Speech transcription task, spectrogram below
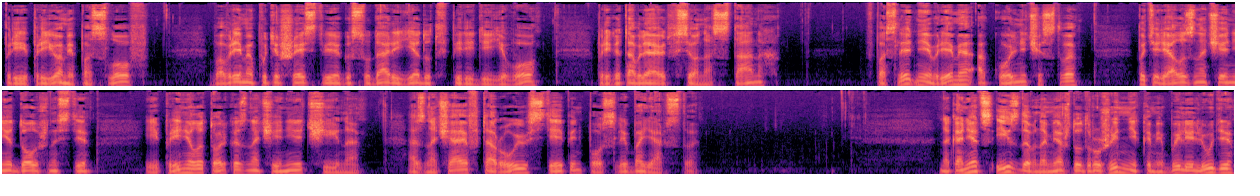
при приеме послов, во время путешествия государи едут впереди его, приготовляют все на станах. В последнее время окольничество потеряло значение должности и приняло только значение чина, означая вторую степень после боярства. Наконец, издавна между дружинниками были люди,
